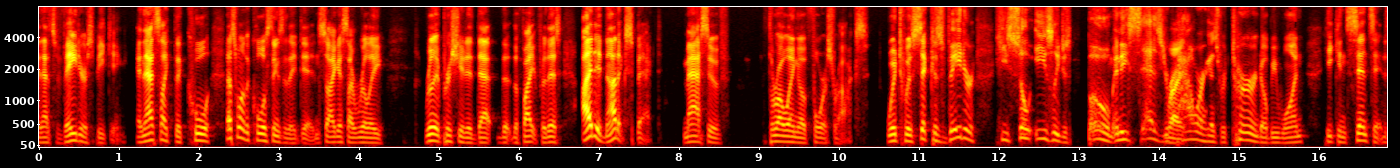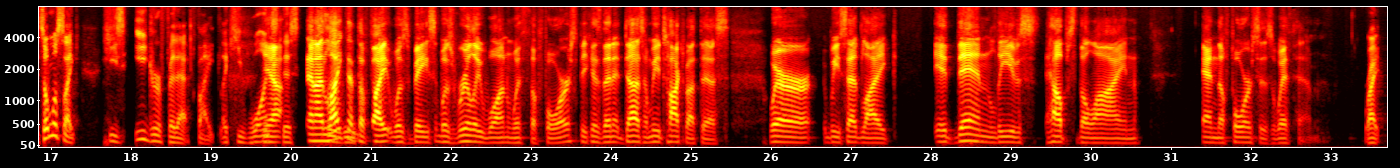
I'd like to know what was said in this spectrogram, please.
And that's vader speaking. And that's like the cool that's one of the coolest things that they did. And so i guess i really really appreciated that the, the fight for this i did not expect massive throwing of force rocks which was sick because Vader, he's so easily just boom. And he says, Your Right. power has returned, Obi Wan. He can sense it. It's almost like he's eager for that fight. Like he wants Yeah, this. And I like that the fight was base was really won with the force because then it does, and we talked about this where we said like it then leaves helps the line and the force is with him. Right.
